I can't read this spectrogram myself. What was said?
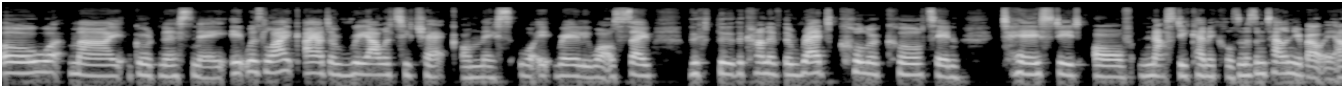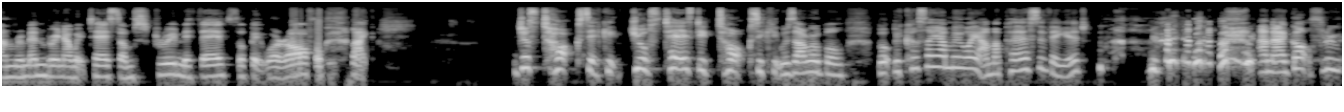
Oh my goodness me. It was like I had a reality check on this, what it really was. So the, the, the kind of the red colour coating tasted of nasty chemicals. And as I'm telling you about it, I'm remembering how it tastes. I'm screwing my face up. It were awful. Like just toxic. It just tasted toxic. It was horrible. But because I am who I am, I persevered. and I got through,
